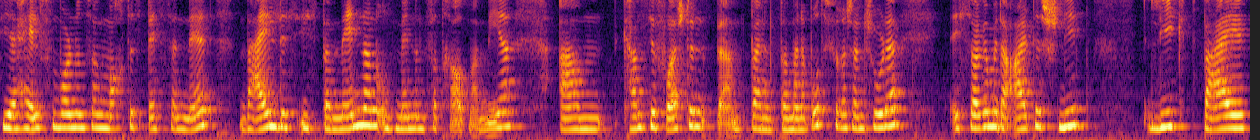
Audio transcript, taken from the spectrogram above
dir helfen wollen und sagen, mach das besser nicht, weil das ist bei Männern und Männern vertraut man mehr. Ähm, kannst du dir vorstellen, bei, bei, bei meiner Bootsführerscheinschule, ich sage mal, der Altersschnitt liegt bei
